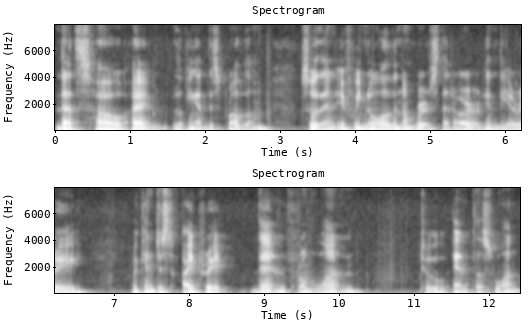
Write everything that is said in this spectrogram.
that's how I'm looking at this problem. So then if we know all the numbers that are in the array, we can just iterate then from 1 to n plus 1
